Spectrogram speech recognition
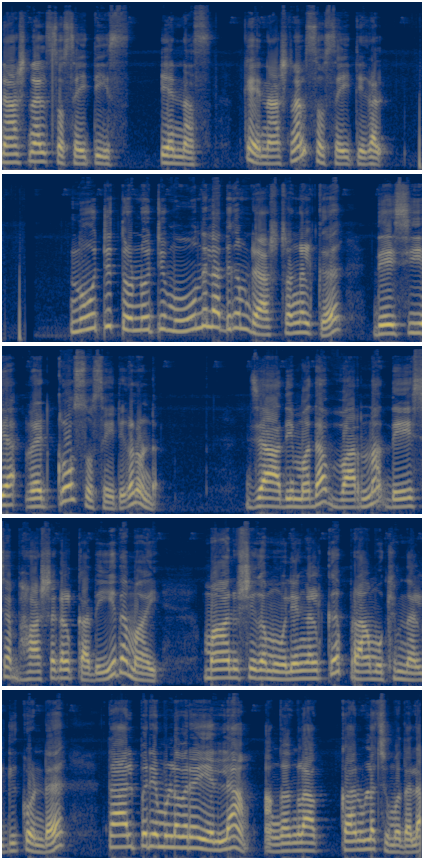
National societies N S okay national സൊസൈറ്റികൾ നൂറ്റി തൊണ്ണൂറ്റി മൂന്നിലധികം രാഷ്ട്രങ്ങൾക്ക് ദേശീയ റെഡ് ക്രോസ് സൊസൈറ്റികളുണ്ട് ജാതി മത വർണ ദേശ ഭാഷകൾക്കതീതമായി മാനുഷിക മൂല്യങ്ങൾക്ക് പ്രാമുഖ്യം നൽകിക്കൊണ്ട് താല്പര്യമുള്ളവരെയെല്ലാം അംഗങ്ങളാക്കാനുള്ള ചുമതല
